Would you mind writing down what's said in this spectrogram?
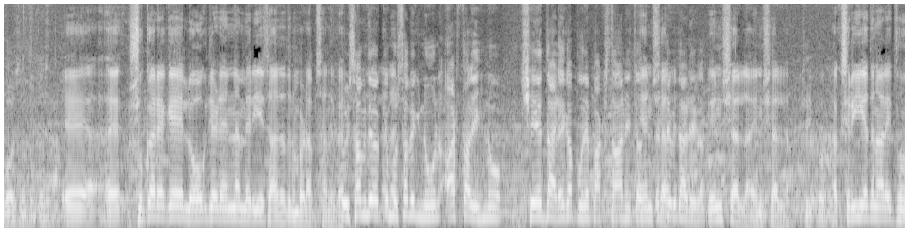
ਬਹੁਤ ਜ਼ਬਰਦਸਤ। ਇਹ ਸ਼ੁਕਰ ਹੈ ਕਿ ਲੋਕ ਜਿਹੜੇ ਨੇ ਮੇਰੀ ਇਸ ਆਦਤ ਨੂੰ ਬੜਾ ਪਸੰਦ ਕਰ ਤੁਸੀਂ ਸਮਝਦੇ ਹੋ ਕਿ ਮੁਸਬਿਕ ਨੂਨ 8 ਤਾਰੀਖ ਨੂੰ ਸ਼ੇਰ ਦਾੜੇਗਾ ਪੂਰੇ ਪਾਕਿਸਤਾਨ ਵਿੱਚ ਇੱਥੇ ਵੀ ਦਾੜੇਗਾ ਇਨਸ਼ਾਅੱਲਾ ਇਨਸ਼ਾਅੱਲਾ ਠੀਕ ਹੋ ਗਿਆ ਅਕਸਰੀਅਤ ਨਾਲ ਇਥੋਂ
